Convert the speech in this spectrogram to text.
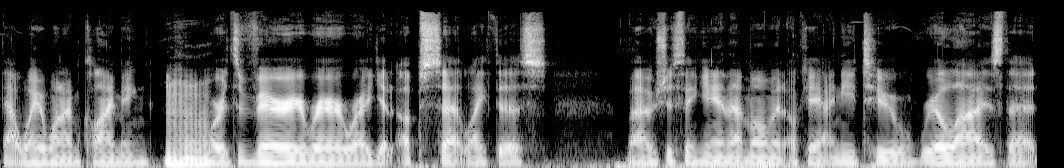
that way when I'm climbing, Mhm. or it's very rare where I get upset like this. But I was just thinking in that moment, okay, I need to realize that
